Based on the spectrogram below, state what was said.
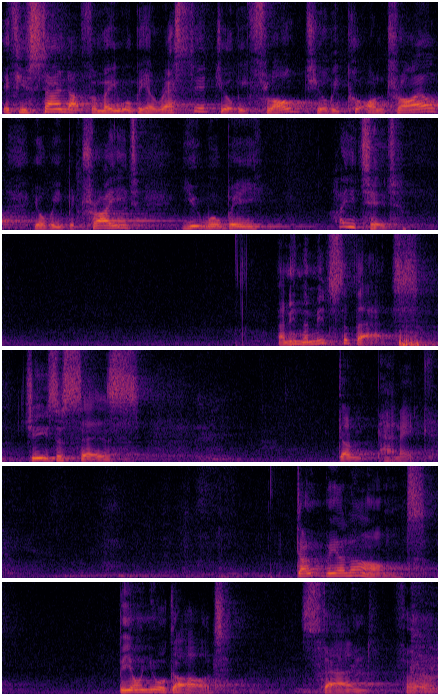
if you stand up for me, will be arrested, you'll be flogged, you'll be put on trial, you'll be betrayed, you will be hated. And in the midst of that, Jesus says, Don't panic. Don't be alarmed. Be on your guard, stand firm.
